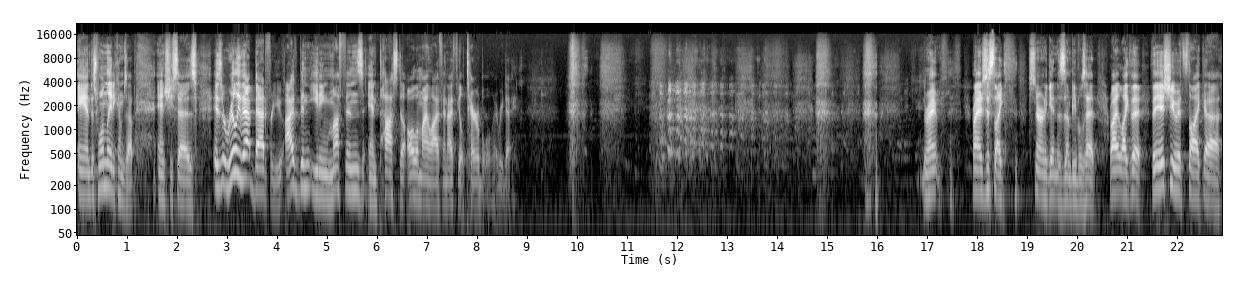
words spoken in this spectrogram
And this one lady comes up and she says, Is it really that bad for you? I've been eating muffins and pasta all of my life and I feel terrible every day. right? right? It's just like starting to get into some people's head, right? Like the, the issue, it's like, uh,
